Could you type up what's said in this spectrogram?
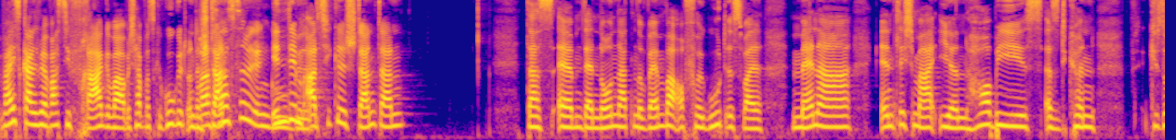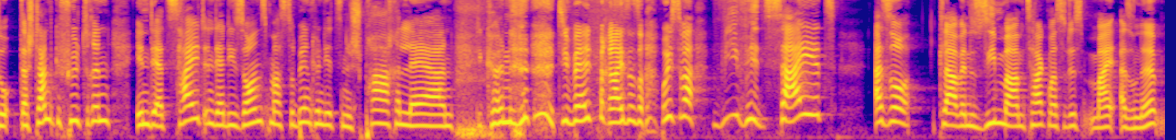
weiß gar nicht mehr, was die Frage war, aber ich habe was gegoogelt und da Was stand, in dem? Artikel stand dann, dass ähm, der No Nut November auch voll gut ist, weil Männer endlich mal ihren Hobbys, also die können so, da stand gefühlt drin, in der Zeit, in der die sonst masturbieren, können die jetzt eine Sprache lernen, die können die Welt bereisen und so. Wo ich so war, wie viel Zeit? Also klar, wenn du siebenmal am Tag machst du das, also ne,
